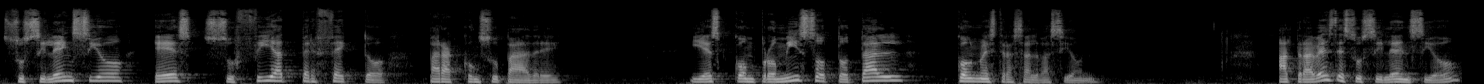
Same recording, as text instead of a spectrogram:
Su silencio es su fiat perfecto para con su Padre y es compromiso total con nuestra salvación a través de su silencio,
